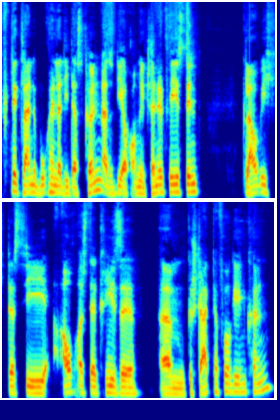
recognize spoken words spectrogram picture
viele kleine Buchhändler, die das können, also die auch omnichannel-fähig sind, glaube ich, dass sie auch aus der Krise ähm, gestärkt hervorgehen können.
